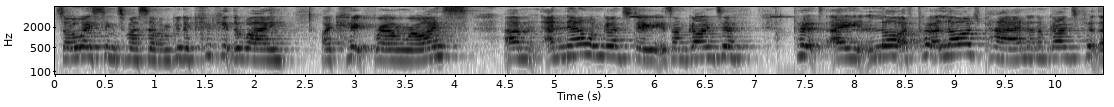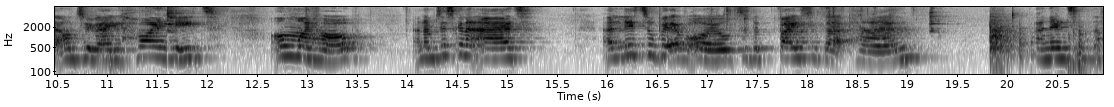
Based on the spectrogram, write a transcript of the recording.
So I always think to myself I'm going to cook it the way I cook brown rice. Um, and now what I'm going to do is I'm going to put a I've put a large pan and I'm going to put that onto a high heat on my hob. And I'm just going to add a little bit of oil to the base of that pan. And then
